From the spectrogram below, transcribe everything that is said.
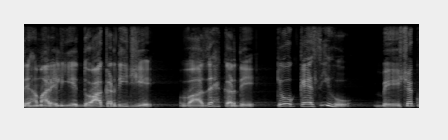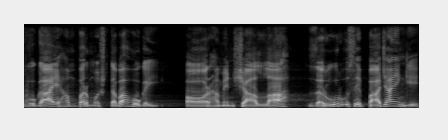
سے ہمارے لیے دعا کر دیجیے، واضح کر دے کہ وہ کیسی ہو۔ بے شک وہ گائے ہم پر مشتبہ ہو گئی اور ہم انشاءاللہ ضرور اسے پا جائیں گے۔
